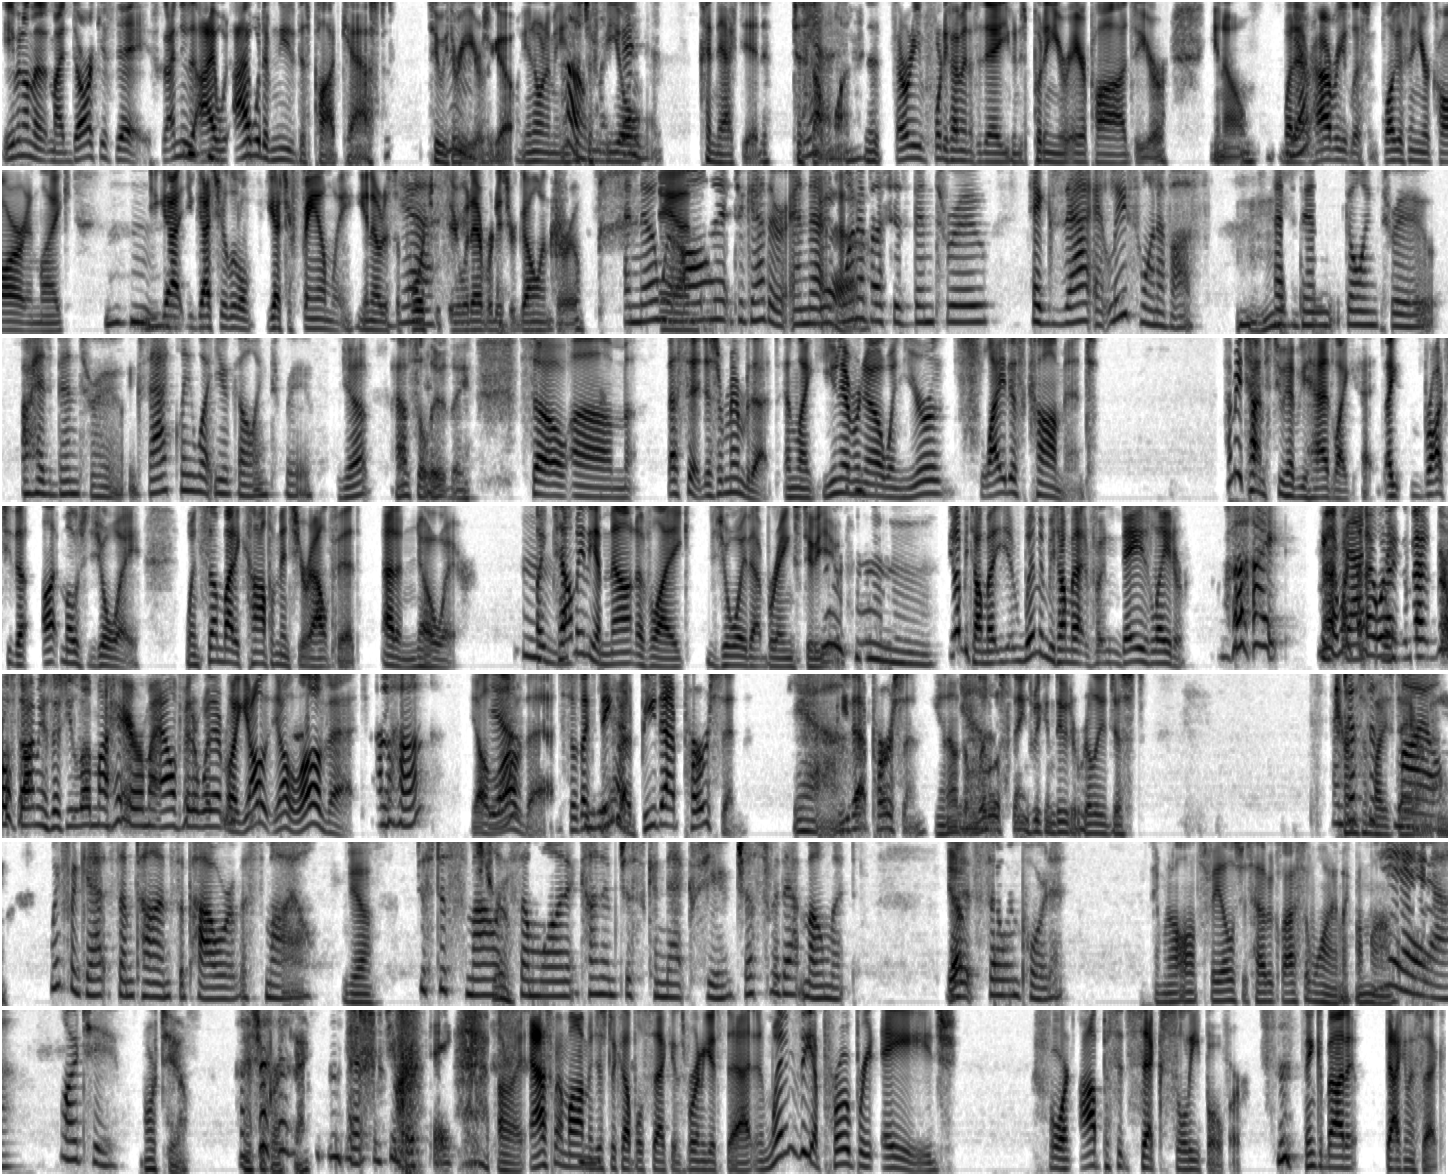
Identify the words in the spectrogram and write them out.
even on the, my darkest days, because I knew that I would I would have needed this podcast two or three Mm. years ago. You know what I mean? just to Oh, feel goodness. connected to Yes. someone. The 30, 45 minutes a day, you can just put in your AirPods or your, you know, whatever, Yep. however you listen, plug us in your car and like Mhm. you got you got your little you got your family, you know, to support you through whatever it is you're going through. and know we're and- all in it together, and that Yeah. one of us has been through exact. At least one of us Mhm. has been going through or has been through exactly what you're going through. Yep, absolutely. So, um, that's it. Just remember that. And like, you Mm-hmm. never know when your slightest comment. How many times too have you had like like brought you the utmost joy when somebody compliments your outfit out of nowhere? Like, Mm. tell me the amount of like joy that brings to you. Mhm. You'll be talking about women be talking about it days later. Right. Man, Exactly. when that girl stopped me and said she loved my hair or my outfit or whatever. Like y'all, y'all love that. Uh huh. Y'all Yeah. love that. So like, think about it. Be that person. Yeah. be that person. You know, the Yeah. littlest things we can do to really just And turn just a somebody's day smile. around. We forget sometimes the power of a smile. Yeah, Just to smile at someone, it kind of just connects you just for that moment. Yeah. But it's so important. And when all else fails, just have a glass of wine, like my mom, Yeah. Or two. or two. It's your birthday. it's your birthday. all right, ask my mom in just a couple seconds. We're gonna get to that. And when's the appropriate age for an opposite sex sleepover? Think about it. Back in a sec.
